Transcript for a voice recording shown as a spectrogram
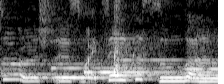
to rush, this might take us a while,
